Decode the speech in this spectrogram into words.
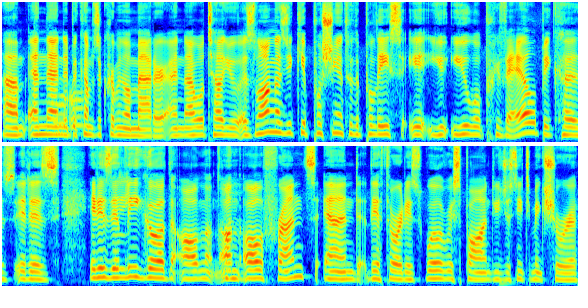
um, and then it becomes a criminal matter. And I will tell you, as long as you keep pushing it through the police, it, you you will prevail because it is it is illegal on all, on all fronts, and the authorities will respond. You just need to make sure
